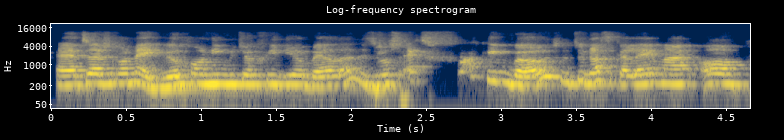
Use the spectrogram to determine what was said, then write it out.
En toen zei ze gewoon, nee, ik wil gewoon niet met jou video bellen. Dus ik was echt fucking boos. En toen dacht ik alleen maar, oh,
